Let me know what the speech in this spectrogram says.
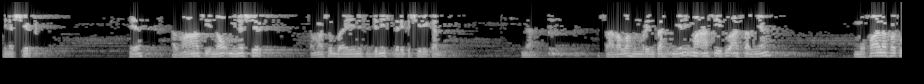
minasyirk. Ya, al-ma'asi nau minasyirk termasuk bahaya ini sejenis dari kesyirikan. Nah, salah Allah memerintah ini maasi itu asalnya mukhalafatu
